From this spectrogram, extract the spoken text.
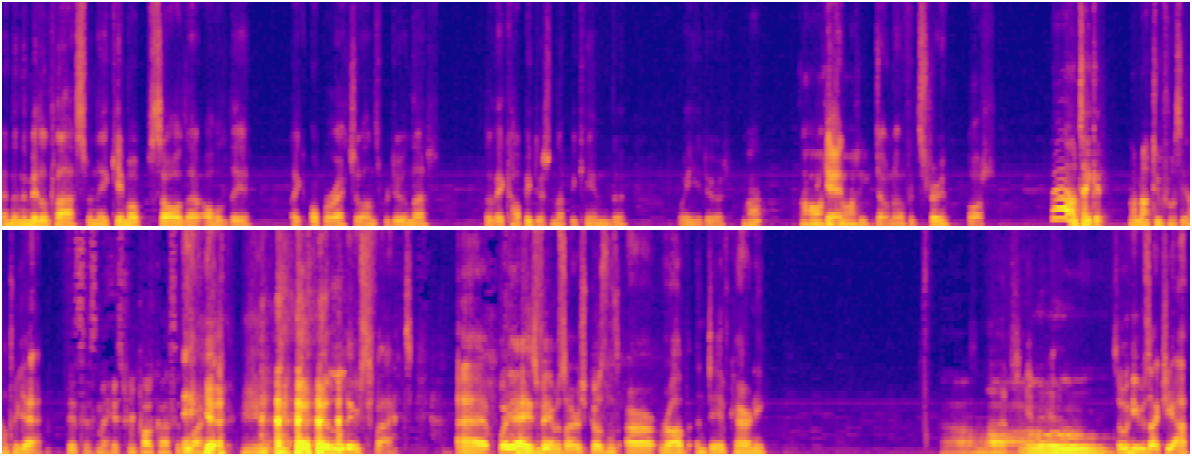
And then the middle class, when they came up, saw that all the like upper echelons were doing that, so they copied it, and that became the way you do it. What? The haughty Again, haughty. don't know if it's true, but I'll take it. I'm not too fussy. I'll take yeah, it. this isn't a history podcast. It's fine. loose fact. Uh, but yeah, his famous Irish cousins are Rob and Dave Kearney. Oh. Oh, So he was actually at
